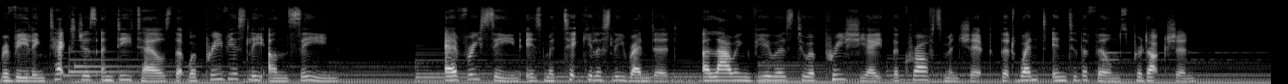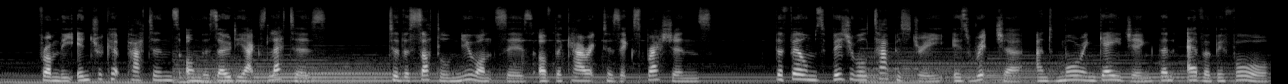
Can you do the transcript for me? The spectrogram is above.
revealing textures and details that were previously unseen. Every scene is meticulously rendered, allowing viewers to appreciate the craftsmanship that went into the film's production. From the intricate patterns on the zodiac's letters to the subtle nuances of the characters' expressions, the film's visual tapestry is richer and more engaging than ever before.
